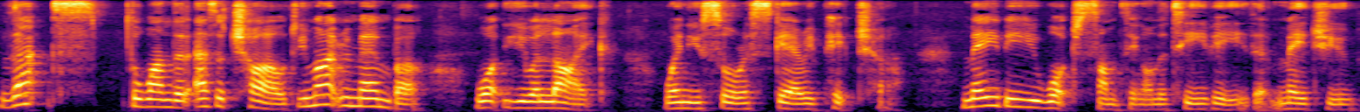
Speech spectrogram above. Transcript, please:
that's the one that as a child you might remember what you were like when you saw a scary picture. Maybe you watched something on the TV that made you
